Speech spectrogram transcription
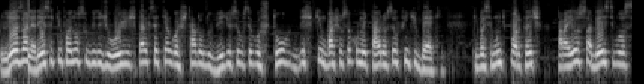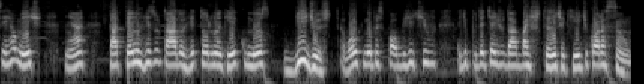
Beleza, galera? Esse aqui foi nosso vídeo de hoje. Espero que você tenha gostado do vídeo. Se você gostou, deixa aqui embaixo o seu comentário, o seu feedback, que vai ser muito importante para eu saber se você realmente, né, tá tendo resultado, retorno aqui com meus vídeos, tá bom? Que meu principal objetivo é de poder te ajudar bastante aqui de coração.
